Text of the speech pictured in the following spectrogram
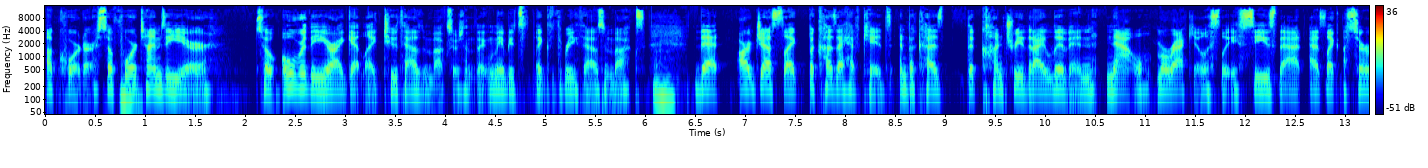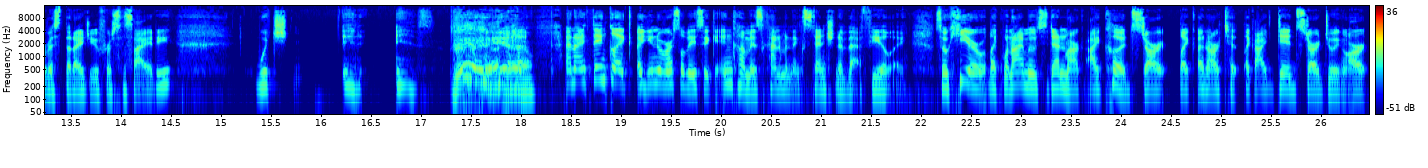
a quarter. So 4 times a year, so over the year I get like two thousand bucks or something. Maybe it's like three thousand bucks that are just like because I have kids and because the country that I live in now miraculously sees that as like a service that I do for society, which it is. Yeah, yeah, yeah, yeah. And I think like a universal basic income is kind of an extension of that feeling. So here, like when I moved to Denmark, I could start like an art, like I did start doing art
